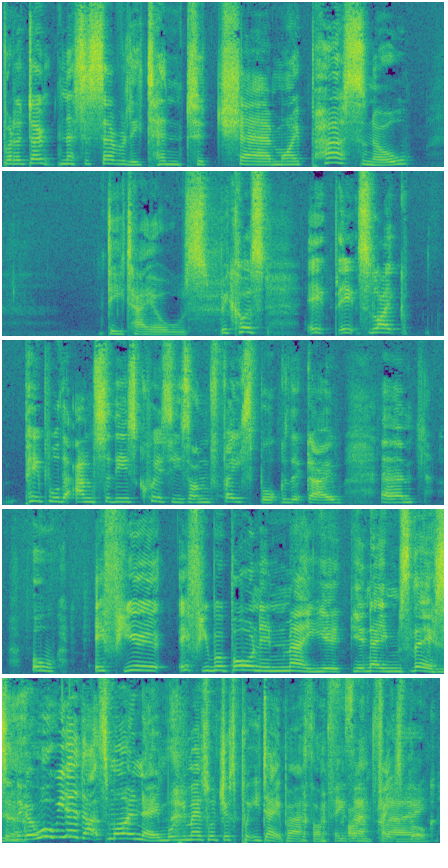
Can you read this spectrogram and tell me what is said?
But I don't necessarily tend to share my personal details because it it's like people that answer these quizzes on Facebook that go, um, oh. If you if you were born in May, your your name's this, and they go, oh yeah, that's my name. Well, you may as well just put your date of birth on, on Facebook.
